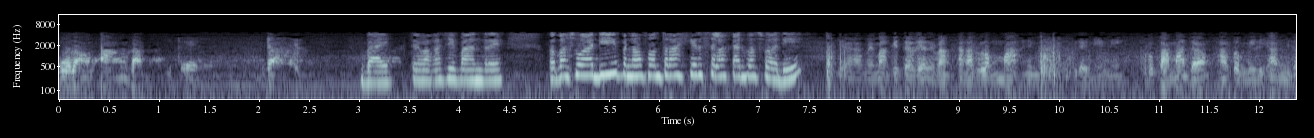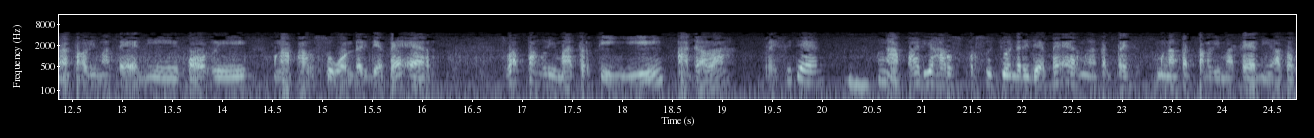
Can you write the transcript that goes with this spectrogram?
kurang tanggap gitu ya. Ya, Baik, terima kasih Pak Andre. Bapak Swadi, penelpon terakhir silahkan Pak Swadi. Ya, memang kita lihat memang sangat lemah ini presiden ini. Terutama dalam hal pemilihan misalnya Panglima TNI, Polri, mengapa harus suwon dari DPR? Sebab Panglima tertinggi adalah presiden. Mengapa dia harus persetujuan dari DPR mengangkat, pres- mengangkat Panglima TNI atau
